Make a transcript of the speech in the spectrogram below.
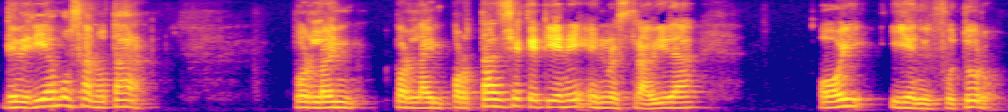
deberíamos anotar por, por la importancia que tiene en nuestra vida hoy y en el futuro.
